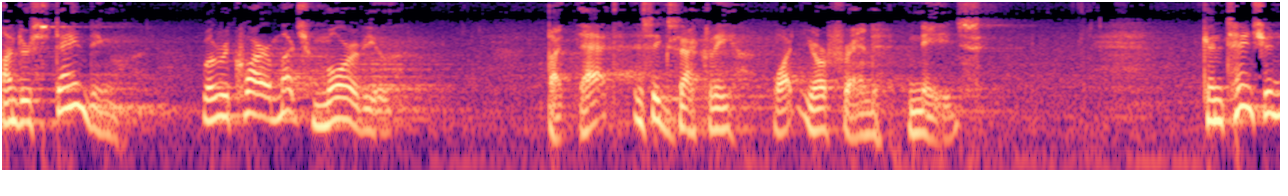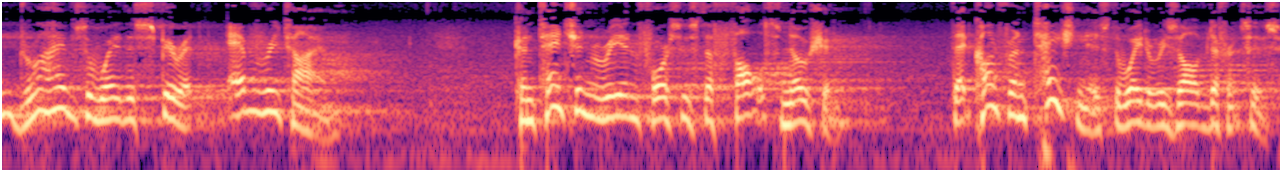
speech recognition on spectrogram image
understanding will require much more of you. But that is exactly what your friend needs. Contention drives away the Spirit every time. Contention reinforces the false notion that confrontation is the way to resolve differences.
